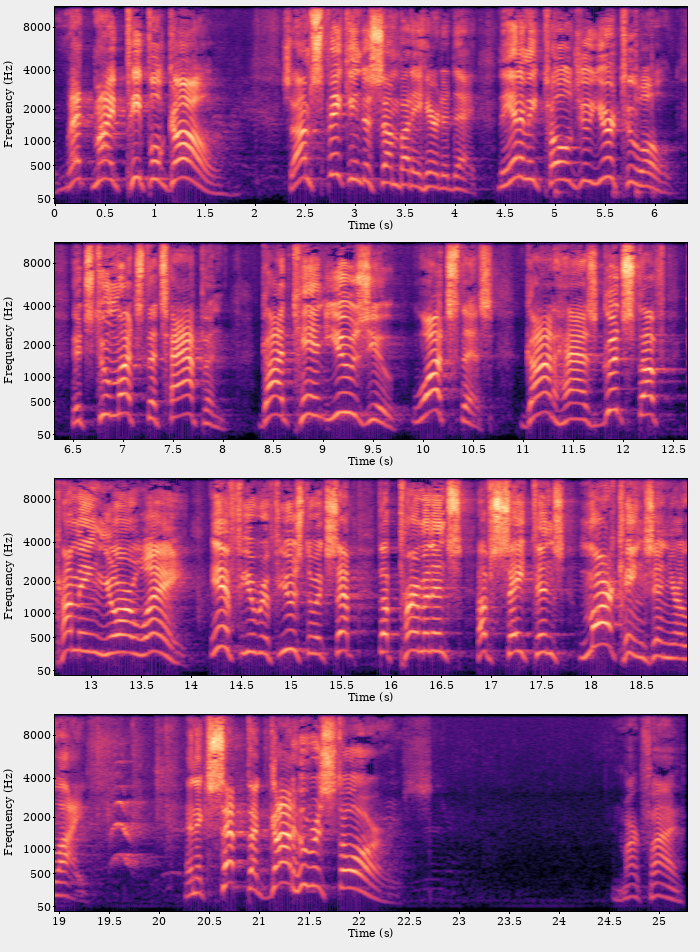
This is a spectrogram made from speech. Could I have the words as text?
Let my people go. So I'm speaking to somebody here today. The enemy told you you're too old. It's too much that's happened. God can't use you. Watch this. God has good stuff coming your way if you refuse to accept the permanence of Satan's markings in your life and accept the God who restores. In Mark 5,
